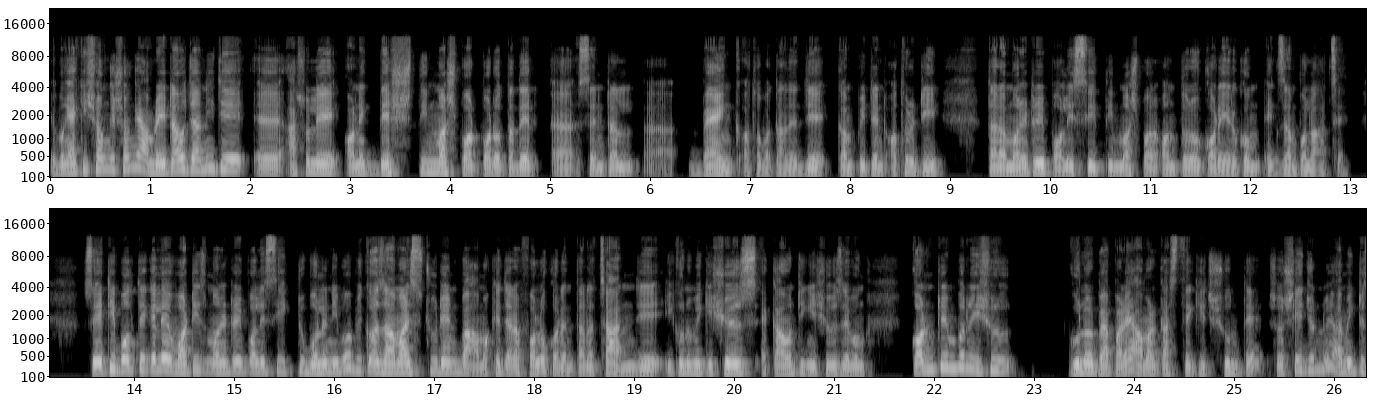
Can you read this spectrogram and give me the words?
এবং একই সঙ্গে সঙ্গে আমরা এটাও জানি যে আসলে অনেক দেশ তিন মাস পর পরও তাদের সেন্ট্রাল ব্যাংক অথবা তাদের যে কম্পিটেন্ট অথরিটি তারা মনিটারি পলিসি তিন মাস পর অন্তর করে এরকম এক্সাম্পল আছে। সো এটি বলতে গেলে হোয়াট ইজ মনিটারি পলিসি একটু বলে নিব বিকজ আমার স্টুডেন্ট বা আমাকে যারা ফলো করেন তারা চান যে ইকোনমিক ইস্যুস অ্যাকাউন্টিং ইস্যুস এবং কন্টেম্পোরারি ইস্যু গুলোর ব্যাপারে আমার কাছ থেকে কিছু শুনতে। সো সেই জন্যই আমি একটু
